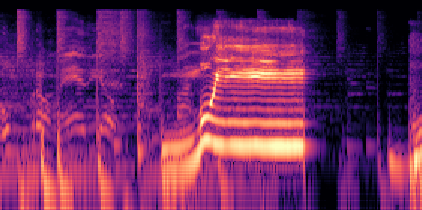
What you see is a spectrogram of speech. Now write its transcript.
un promedio. Muy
